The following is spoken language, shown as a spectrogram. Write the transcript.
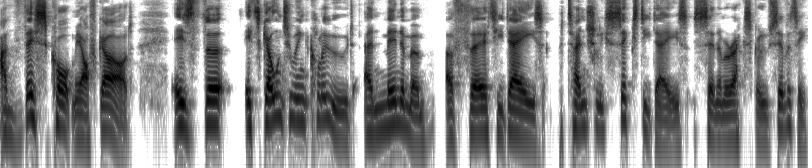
and this caught me off guard, is that it's going to include a minimum of 30 days, potentially 60 days cinema exclusivity.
